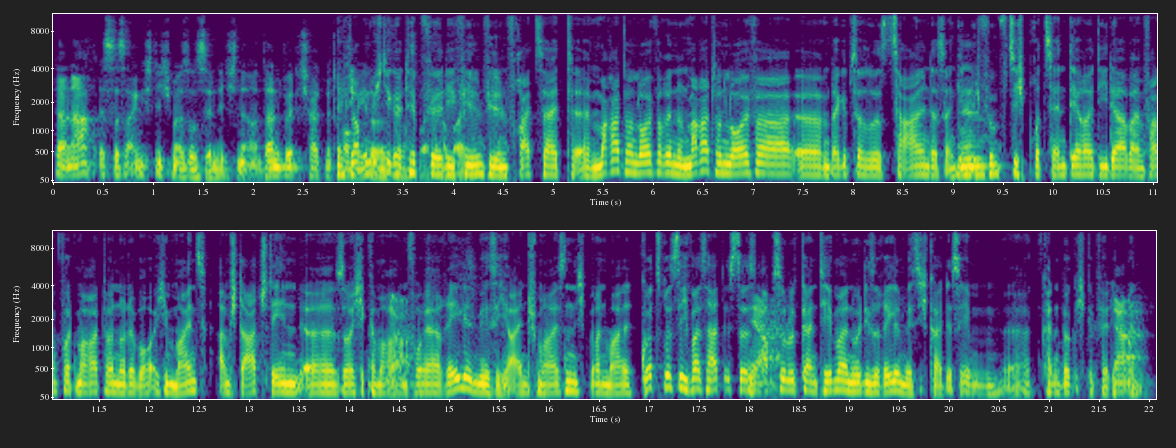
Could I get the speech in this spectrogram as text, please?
danach ist das eigentlich nicht mehr so sinnig. Ne? Und dann würde ich halt mit Ich glaube, ein wichtiger Tipp für die vielen, vielen Freizeit-Marathonläuferinnen und Marathonläufer, äh, da gibt's ja so Zahlen, dass angeblich ja. 50 Prozent derer, die da beim Frankfurt-Marathon oder bei euch in Mainz am Start stehen, äh, solche Kameraden ja. vorher regelmäßig einschmeißen. Ich, wenn man mal kurzfristig was hat, ist das ja. absolut kein Thema, nur diese Regelmäßigkeit ist eben, äh, kann wirklich gefällig werden.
